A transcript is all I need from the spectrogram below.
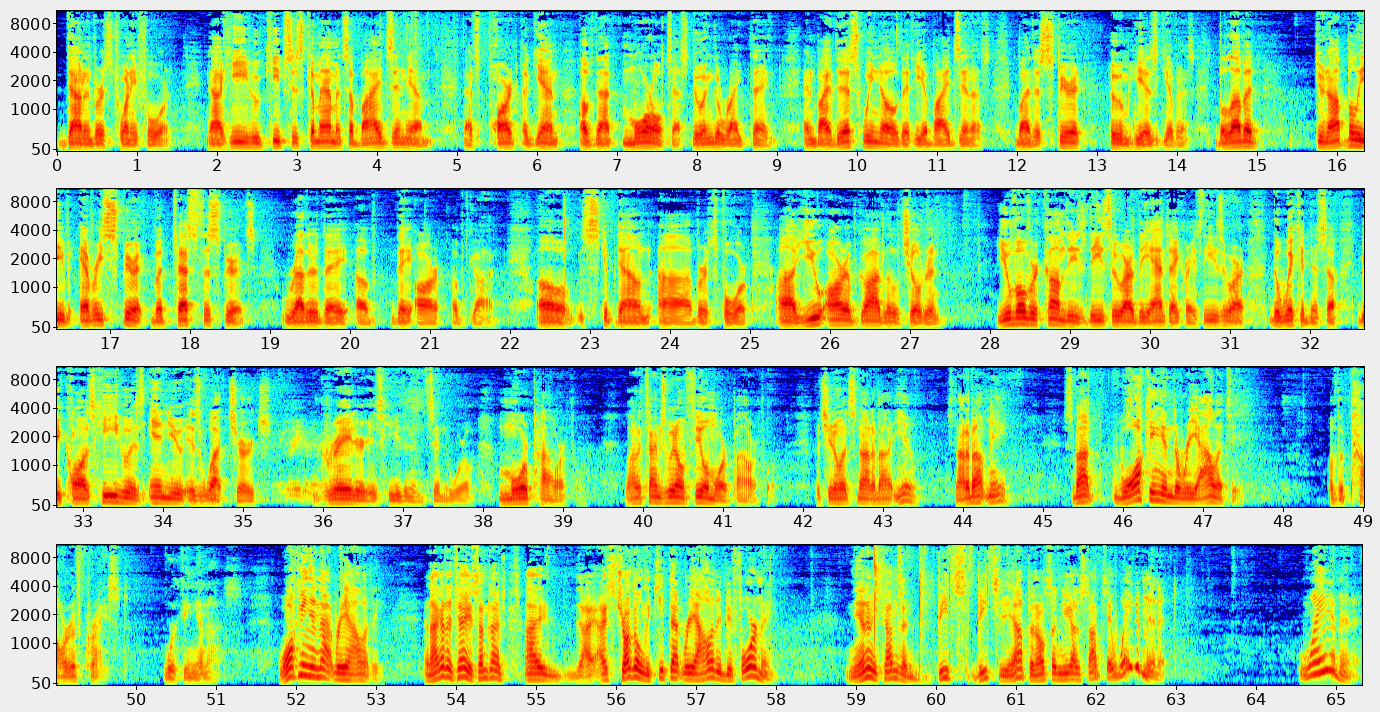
Down in verse 24. Now he who keeps his commandments abides in him. That's part again of that moral test, doing the right thing. And by this we know that he abides in us, by the Spirit whom he has given us. Beloved, do not believe every spirit, but test the spirits, whether they of they are of God. Oh, skip down uh, verse four. Uh, you are of God, little children. You've overcome these, these who are the Antichrist, these who are the wickedness of, because he who is in you is what, church? Greater, is he than that's in the world. More powerful. A lot of times we don't feel more powerful. But you know, it's not about you. It's not about me. It's about walking in the reality of the power of Christ working in us. Walking in that reality. And I got to tell you, sometimes I, I, I, struggle to keep that reality before me. And the enemy comes and beats, beats you up, and all of a sudden you got to stop and say, wait a minute. Wait a minute.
